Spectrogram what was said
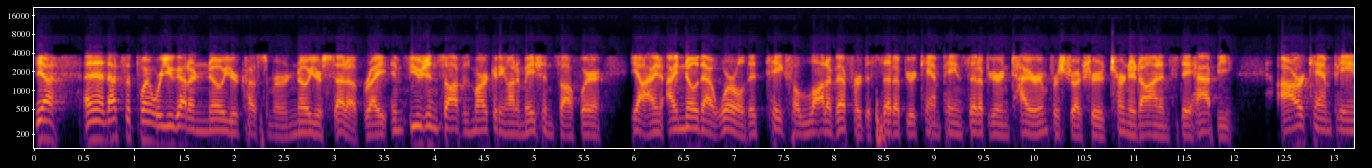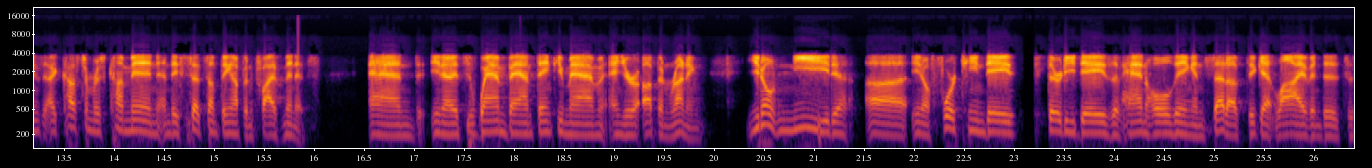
Yeah, and that's the point where you got to know your customer, know your setup, right? Infusionsoft is marketing automation software. Yeah, I, I know that world. It takes a lot of effort to set up your campaign, set up your entire infrastructure, turn it on, and stay happy. Our campaigns, uh, customers come in and they set something up in five minutes, and you know it's wham bam, thank you, ma'am, and you're up and running you don't need uh, you know 14 days 30 days of hand holding and setup to get live and to, to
